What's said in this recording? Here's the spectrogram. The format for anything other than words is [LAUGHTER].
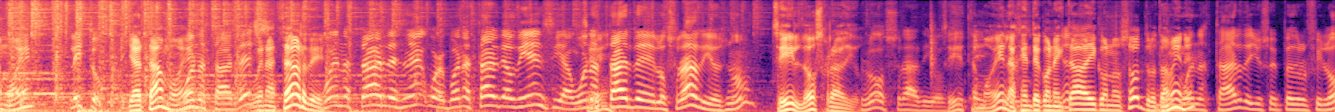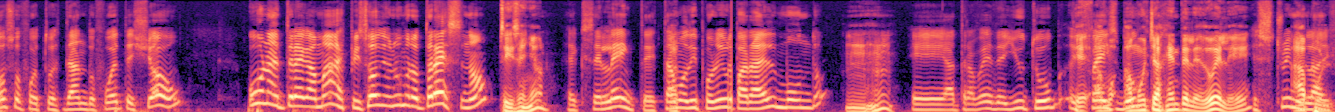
Estamos, ¿eh? Listo. Ya estamos, ¿eh? Buenas tardes. Buenas tardes. Buenas tardes, Network. Buenas tardes, audiencia. Buenas Sí. tardes, los radios, ¿no? Sí, los radios. Los radios. Sí, estamos Eh, bien. La gente conectada ahí con nosotros Muy también, ¿eh? Buenas tardes, yo soy Pedro el Filósofo. Esto es Dando Fuerte Show. Una entrega más, episodio número 3, ¿no? Sí, señor. Excelente. Ah. Estamos disponibles para el mundo eh, a través de YouTube y a Facebook. a, mucha gente le duele, ¿eh? Streaming. Live.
